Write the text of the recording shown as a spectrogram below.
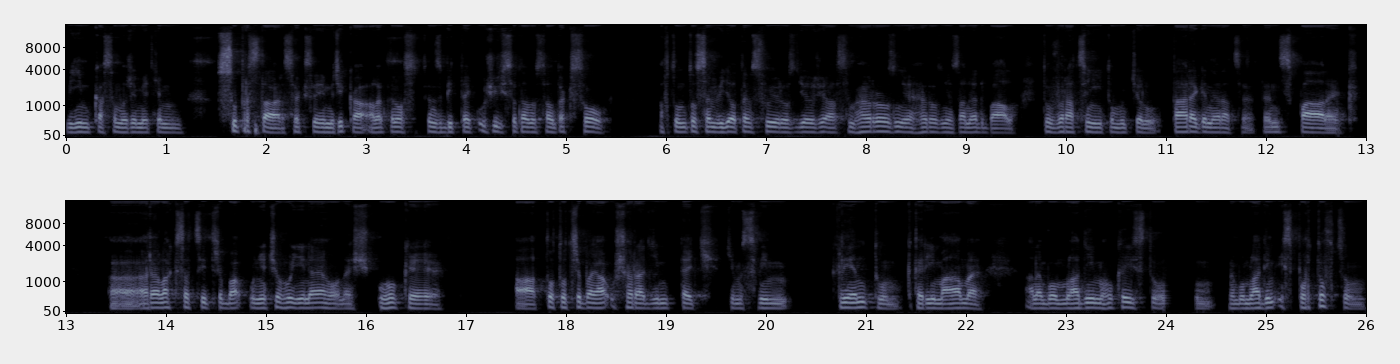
výjimka samozřejmě těm superstars, jak se jim říká, ale ten, ten zbytek už, když se tam dostanou, tak jsou. A v tomto jsem viděl ten svůj rozdíl, že já jsem hrozně, hrozně zanedbal to vracení tomu tělu, ta regenerace, ten spánek, relaxaci třeba u něčeho jiného než u hokeje. A toto třeba já už radím teď tím svým klientům, který máme, anebo mladým hokejistům, nebo mladým i sportovcům,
